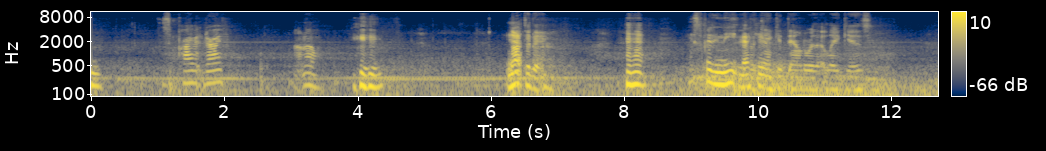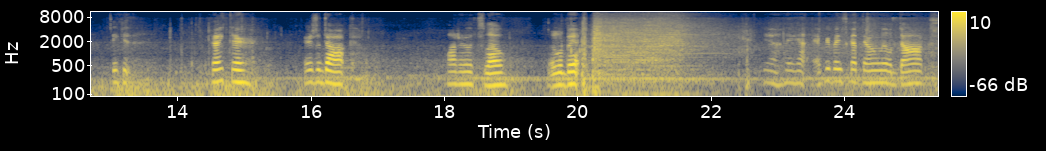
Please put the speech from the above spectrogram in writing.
Hmm. Is this a private drive? I don't know. Not today. it's pretty neat See back if I here. can't get down to where that lake is. Take it right there. There's a dock. Water looks low a little bit. Yeah, they got everybody's got their own little docks.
